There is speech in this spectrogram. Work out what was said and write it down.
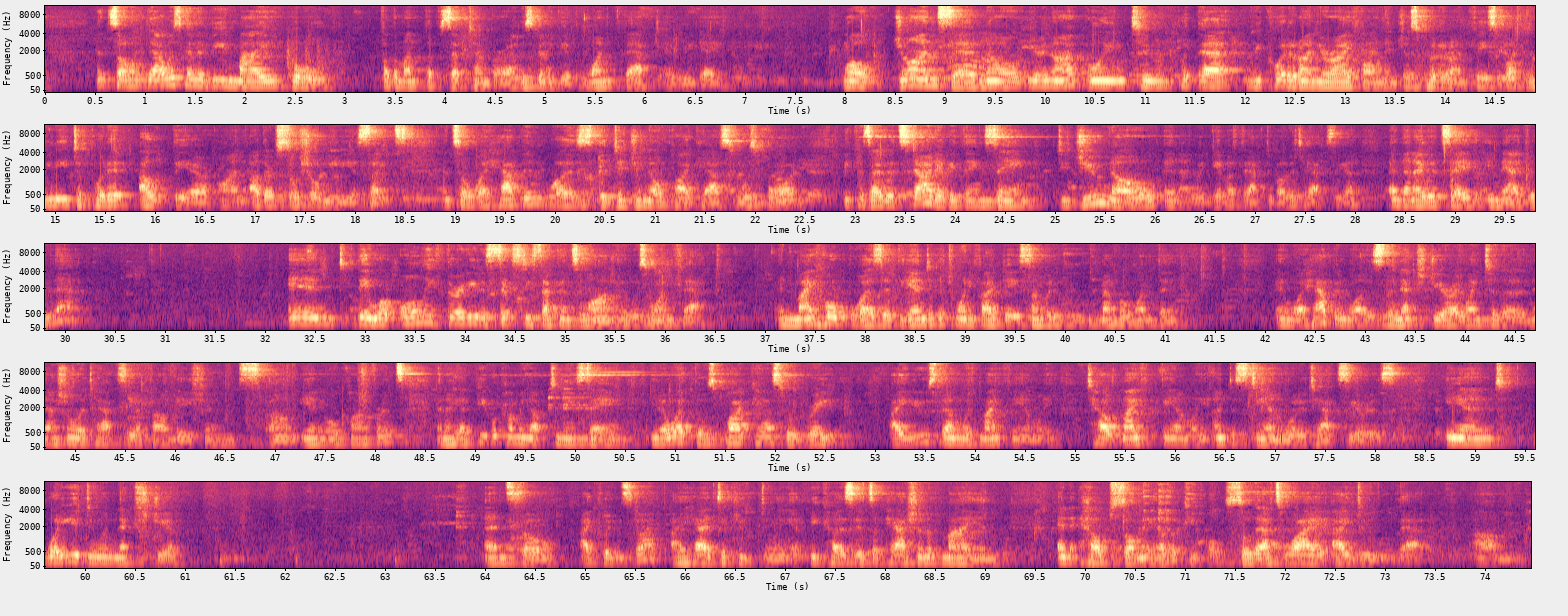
And so that was going to be my goal for the month of September. I was going to give one fact every day. Well, John said, no, you're not going to put that, record it on your iPhone and just put it on Facebook. We need to put it out there on other social media sites. And so what happened was the Did You Know podcast was born. Because I would start everything saying, Did you know? And I would give a fact about ataxia. And then I would say, Imagine that. And they were only 30 to 60 seconds long. It was one fact. And my hope was at the end of the 25 days, somebody would remember one thing. And what happened was the next year I went to the National Ataxia Foundation's um, annual conference, and I had people coming up to me saying, you know what, those podcasts were great. I used them with my family to help my family understand what ataxia is. And what are you doing next year? And so I couldn't stop. I had to keep doing it because it's a passion of mine and it helps so many other people. So that's why I do that. Um,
